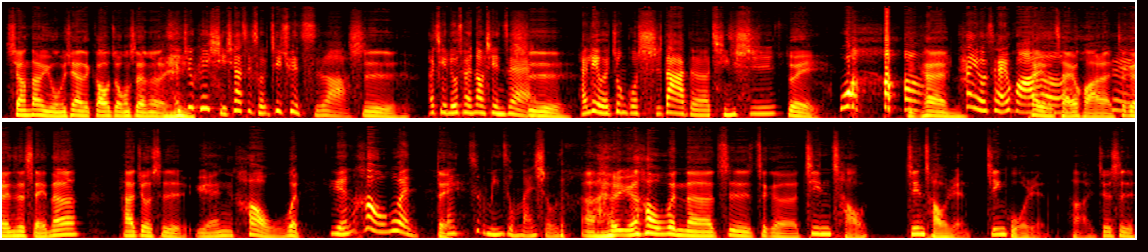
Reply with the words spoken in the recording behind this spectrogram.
相当于我们现在的高中生而已，就可以写下这首这阙词了。是，而且流传到现在，是还列为中国十大的情诗。对，哇。你看，太有才华了，太有才华了。这个人是谁呢？他就是元好问。元好问，对，哎，这个名字我蛮熟的。啊，元好问呢是这个金朝金朝人，金国人啊，就是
